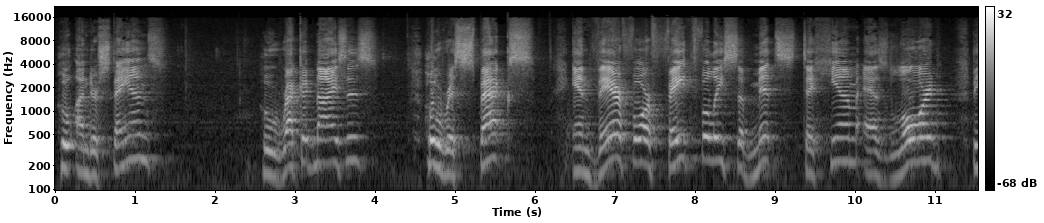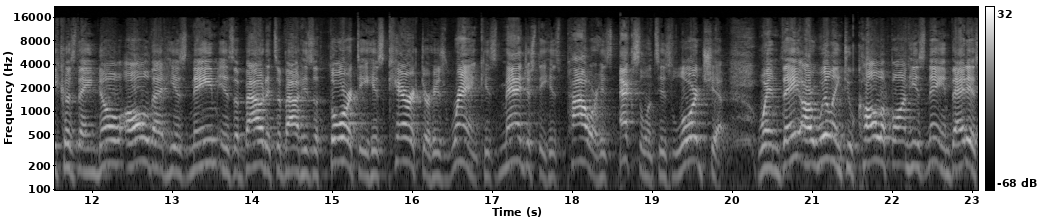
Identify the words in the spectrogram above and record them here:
who understands, who recognizes, who respects, and therefore faithfully submits to him as Lord, because they know all that his name is about. It's about his authority, his character, his rank, his majesty, his power, his excellence, his lordship. When they are willing to call upon his name, that is,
